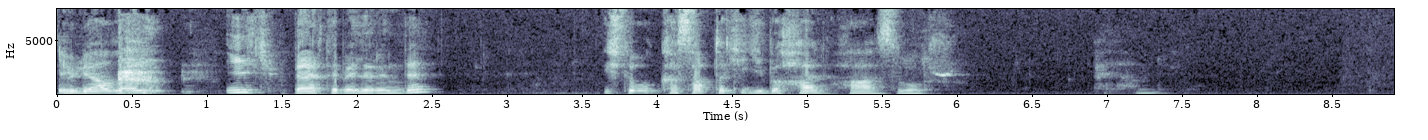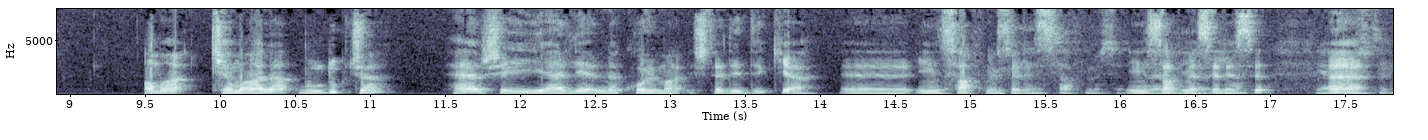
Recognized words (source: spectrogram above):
Evliya Allah'ın ilk mertebelerinde işte o kasaptaki gibi hal hasıl olur. Ama kemalat buldukça her şeyi yerli yerine koyma. İşte dedik ya e, insaf meselesi. İnsaf meselesi. İnsaf meselesi. yerleştirme.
